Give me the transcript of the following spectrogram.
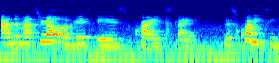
and the material of it is quite like this quality.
